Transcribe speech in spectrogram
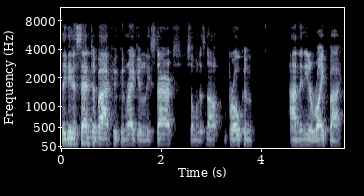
They need a centre back who can regularly start, someone that's not broken, and they need a right back.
